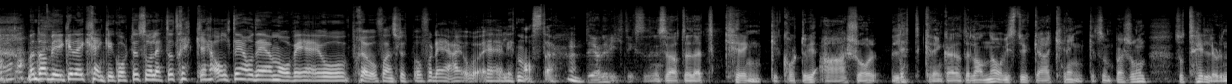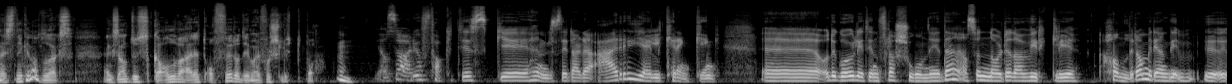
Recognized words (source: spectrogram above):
Men da blir ikke det krenkekortet så lett å trekke alltid, og det må vi jo prøve å få en slutt på, for det er jo eh, litt maste. Det er det viktigste, synes jeg. At det er et krenkekort. Vi er så lettkrenka i dette landet, og hvis du ikke er krenket som person, så teller du nesten ikke noe til dags. Du skal være et offer, og det må vi få slutt på. Ja, så er det jo faktisk eh, hendelser der det er reell krenking. Eh, og det går jo litt inflasjon i det. Altså Når det da virkelig handler om ren, eh,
